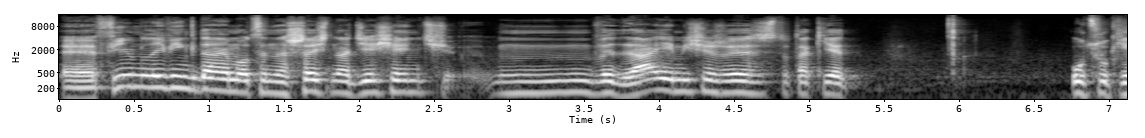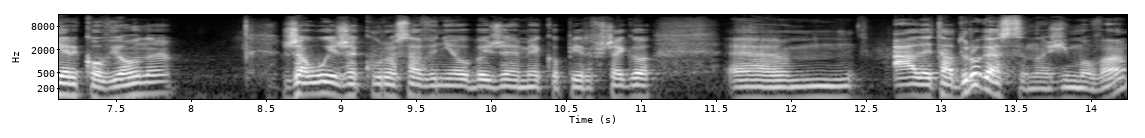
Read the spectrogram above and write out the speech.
E, film Living dałem ocenę 6 na 10. Mm, wydaje mi się, że jest to takie ucukierkowione. Żałuję, że Kurosawy nie obejrzałem jako pierwszego, ale ta druga scena zimowa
